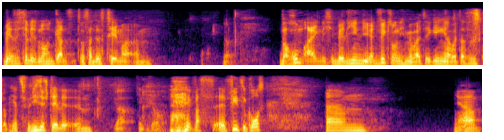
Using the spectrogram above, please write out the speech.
Wäre sicherlich noch ein ganz interessantes Thema. Ähm, ja warum eigentlich in Berlin die Entwicklung nicht mehr weiterging, aber das ist, glaube ich, jetzt für diese Stelle ähm, ja, denke ich auch. was äh, viel zu groß. Ähm, ja,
